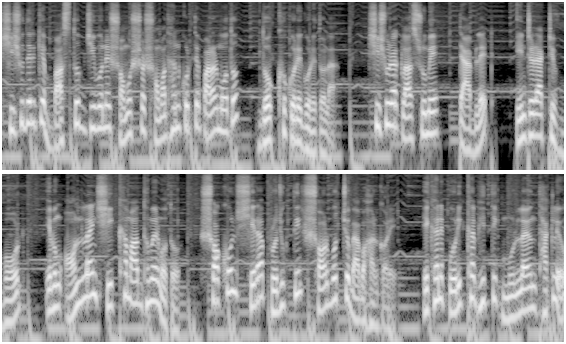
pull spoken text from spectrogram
শিশুদেরকে বাস্তব জীবনের সমস্যার সমাধান করতে পারার মতো দক্ষ করে গড়ে তোলা। শিশুরা ক্লাসরুমে ট্যাবলেট ইন্টারঅ্যাক্টিভ বোর্ড এবং অনলাইন শিক্ষা মাধ্যমের মতো সকল সেরা প্রযুক্তির সর্বোচ্চ ব্যবহার করে। এখানে পরীক্ষা ভিত্তিক মূল্যায়ন থাকলেও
